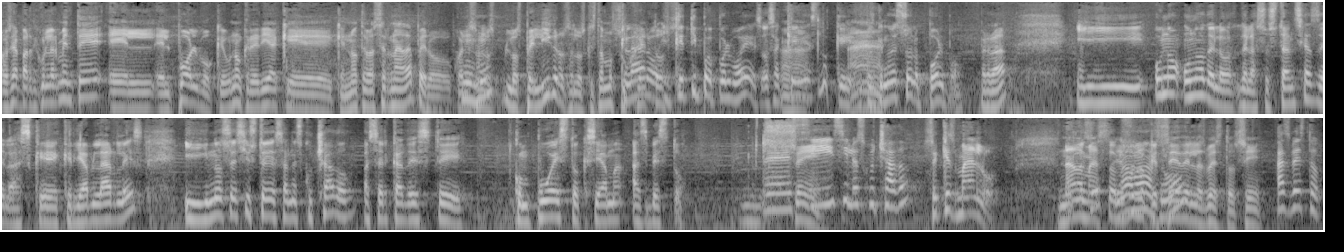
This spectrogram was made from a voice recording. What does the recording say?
O sea, particularmente el, el polvo, que uno creería que, que no te va a hacer nada, pero ¿cuáles son los, los peligros a los que estamos sujetos? Claro, ¿y qué tipo de polvo es? O sea, ¿qué Ajá. es lo que...? Ah. Porque no es solo polvo, ¿verdad? Y uno, uno de, los, de las sustancias de las que quería hablarles, y no sé si ustedes han escuchado acerca de este compuesto que se llama asbesto. Eh, Sí. sí, sí lo he escuchado. Sé que es malo. Nada más. asbesto, Eso nada es lo que más, sé ¿no? del asbesto, sí. Asbesto.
